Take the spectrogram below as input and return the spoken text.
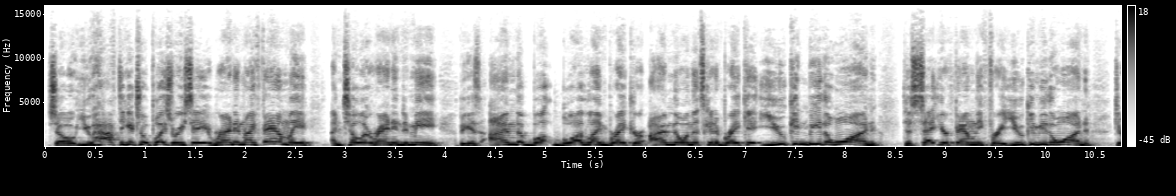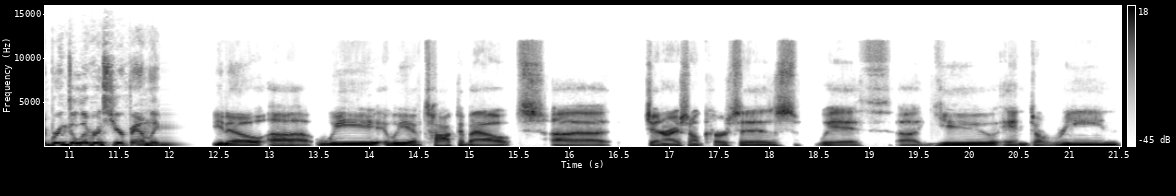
So you have to get to a place where you say, it ran in my family until it ran into me because I'm the bloodline breaker. I'm the one that's going to break it. You can be the one to set your family free. You can be the one to bring deliverance to your family. You know, uh, we we have talked about uh, generational curses with uh, you and Doreen.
